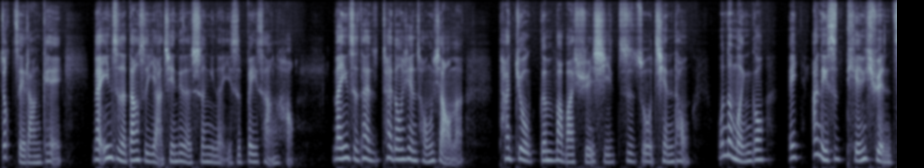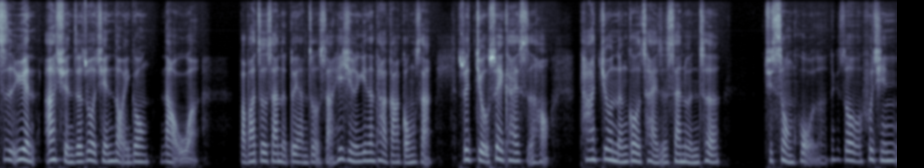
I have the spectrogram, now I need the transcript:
足侪人去。那因此呢，当时雅千店的生意呢也是非常好。那因此蔡蔡东宪从小呢。他就跟爸爸学习制作铅筒。我那么一共，哎，啊，你是填选志愿啊，选择做铅筒，一共那五啊。爸爸做山的对岸做山，黑熊人跟着他加工上，所以九岁开始哈，他就能够踩着三轮车去送货了。那个时候，父亲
